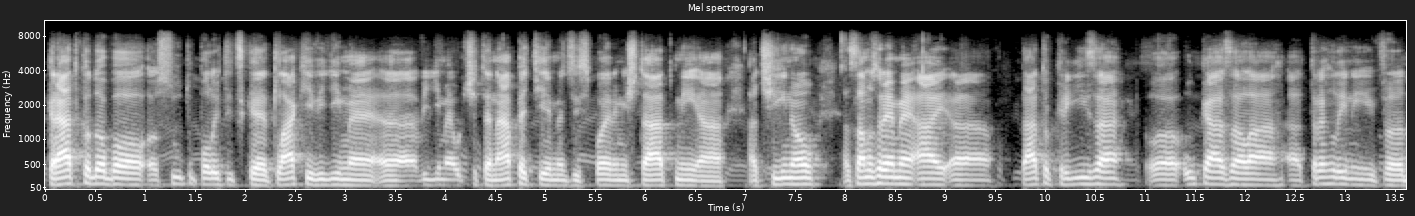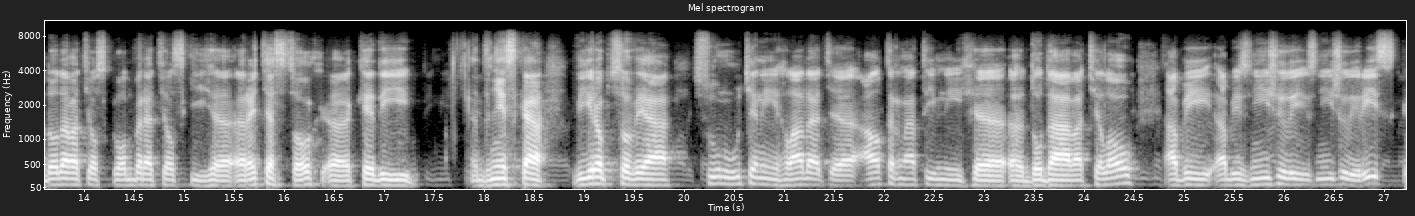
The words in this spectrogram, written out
krátkodobo sú tu politické tlaky, vidíme, e, vidíme určité nápetie medzi Spojenými štátmi a, a Čínou. A samozrejme aj e, táto kríza ukázala trhliny v dodavateľsko-odberateľských reťazcoch, kedy dneska výrobcovia sú nútení hľadať e, alternatívnych e, e, dodávateľov, aby, aby znížili, znížili risk,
